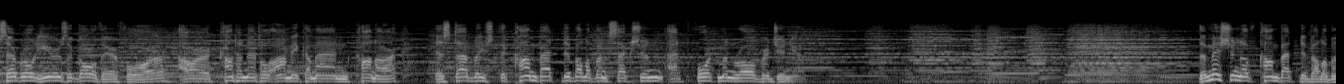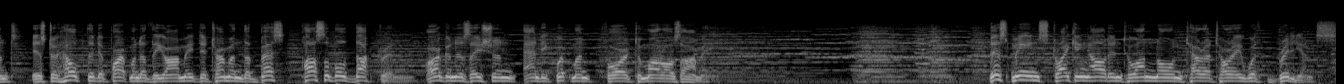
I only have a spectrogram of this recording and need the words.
Several years ago, therefore, our Continental Army Command, CONARC, established the Combat Development Section at Fort Monroe, Virginia. The mission of combat development is to help the Department of the Army determine the best possible doctrine, organization, and equipment for tomorrow's Army. This means striking out into unknown territory with brilliance,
